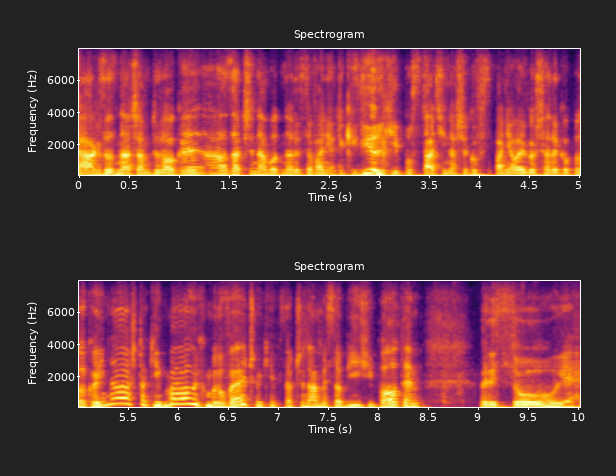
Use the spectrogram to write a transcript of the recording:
Tak, zaznaczam drogę, a zaczynam od narysowania takiej wielkiej postaci naszego wspaniałego szarego proka i nasz takich małych mróweczek, jak zaczynamy sobie iść. I potem rysuję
